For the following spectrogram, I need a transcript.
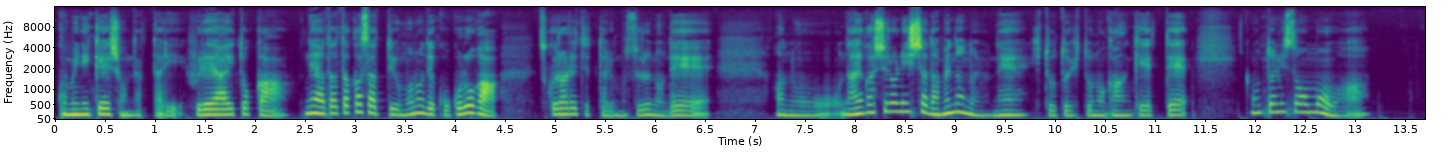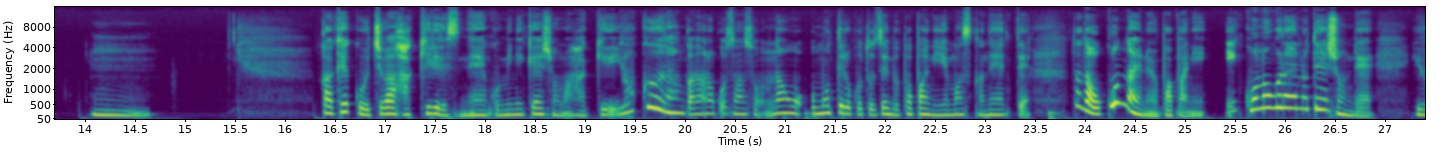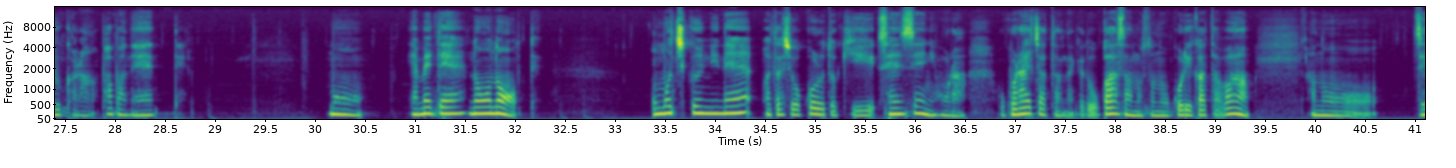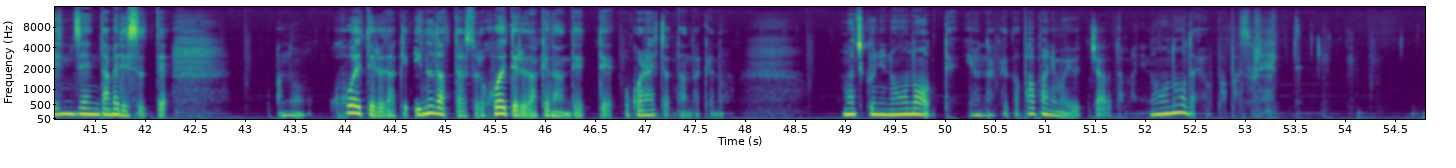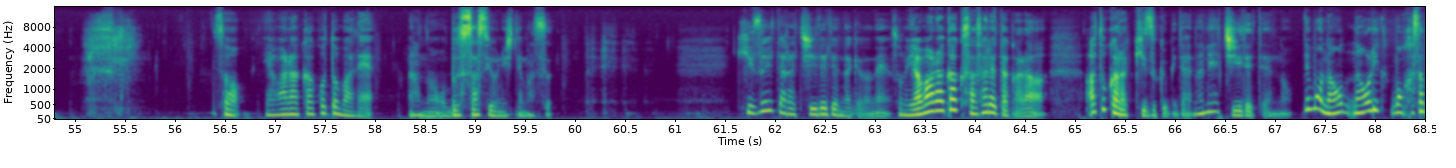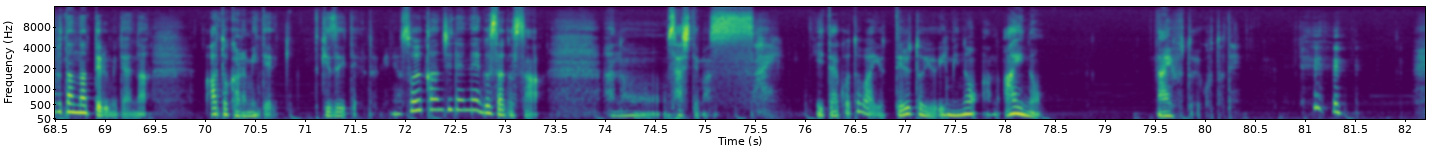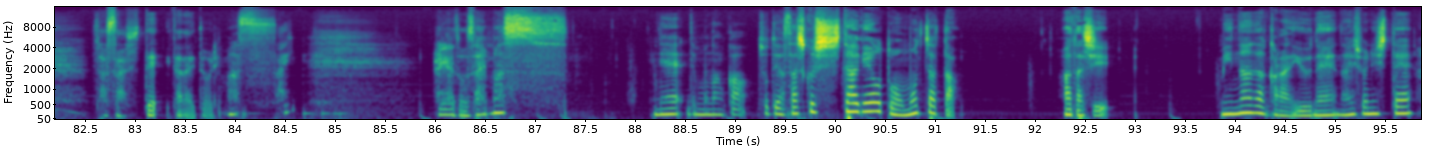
コミュニケーションだったり触れ合いとかね温かさっていうもので心が作られてったりもするのであのないがしろにしちゃダメなのよね。人と人の関係って。本当にそう思うわ。うん。が結構うちははっきりですね。コミュニケーションははっきり。よくなんか奈々子さんそんな思ってること全部パパに言えますかねって。ただ怒んないのよパパに。このぐらいのテンションで言うからパパねって。もうやめて。ノーノーって。おもちくんにね私怒る時先生にほら怒られちゃったんだけどお母さんのその怒り方はあの全然ダメですって。あの吠えてるだけ犬だったらそれ吠えてるだけなんでって怒られちゃったんだけど。おもちくんにノーノーって言うんだけどパパにも言っちゃう。たまにノーノーだよパパそれって。そう。柔らか言葉であのぶっ刺すようにしてます。気づいたら血出てんだけどね。その柔らかく刺されたから後から気づくみたいなね血出てんの。でも治りもうかさぶたになってるみたいな。後から見て気づいてる時にそういう感じでねぐさぐさあの刺してます、はい、言いたいことは言ってるという意味のあの愛のナイフということで。刺さしていただいております。はい。ありがとうございます。ねでもなんかちょっと優しくしてあげようと思っちゃった。私みんなだから言うね。内緒にして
